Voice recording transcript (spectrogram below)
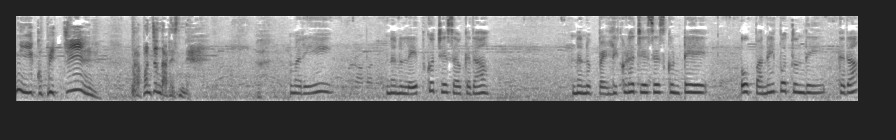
నీకు పిచ్చి ప్రపంచం దాటేసింది. మరి నన్ను లేపుకొచ్చేసావు కదా. నన్ను పెళ్ళి కూడా చేసేసుకుంటే ఓ పని అయిపోతుంది కదా?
